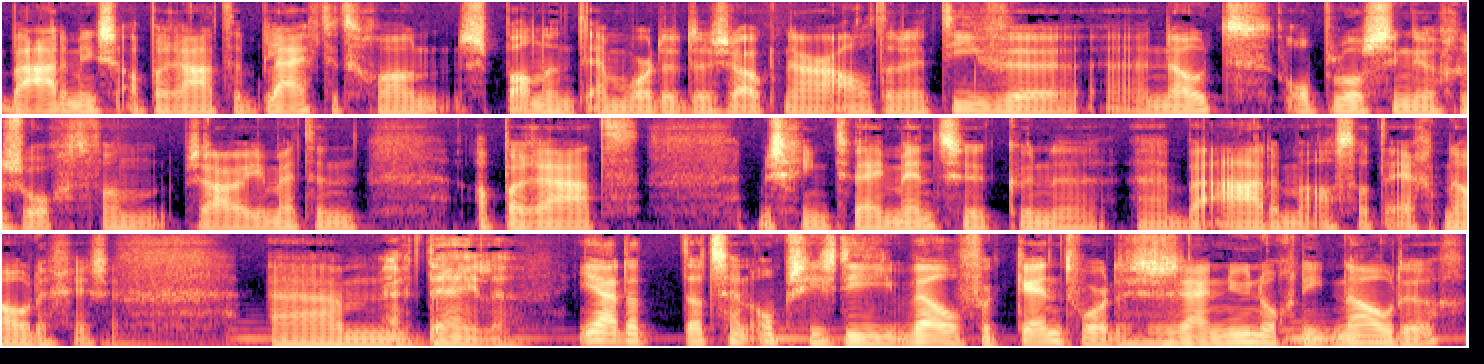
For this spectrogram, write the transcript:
beademingsapparaten blijft het gewoon spannend en worden dus ook naar alternatieve uh, noodoplossingen gezocht. Van zou je met een apparaat misschien twee mensen kunnen uh, beademen als dat echt nodig is? Um, echt delen? Ja, dat, dat zijn opties die wel verkend worden. Ze zijn nu nog niet nodig,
